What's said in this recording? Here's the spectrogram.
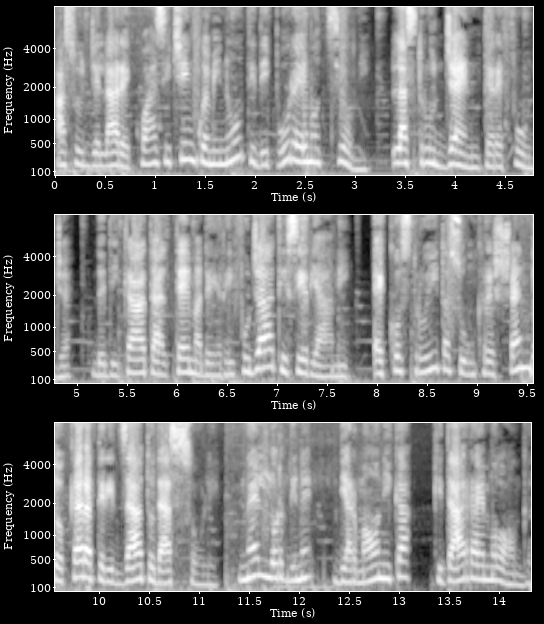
a suggellare quasi 5 minuti di pure emozioni, la struggente Refuge, dedicata al tema dei rifugiati siriani, è costruita su un crescendo caratterizzato da assoli, nell'ordine, di armonica, chitarra e moog,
